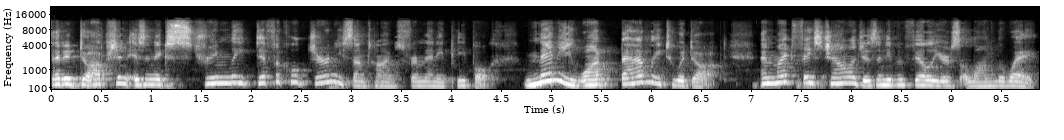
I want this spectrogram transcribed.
that adoption is an extremely difficult journey sometimes for many people. Many want badly to adopt and might face challenges and even failures along the way.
